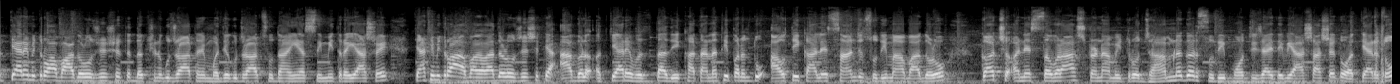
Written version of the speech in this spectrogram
અત્યારે મિત્રો આ વાદળો જે છે તે દક્ષિણ ગુજરાત અને મધ્ય ગુજરાત સુધી અહીંયા સીમિત રહ્યા છે. ત્યાંથી મિત્રો આ વાદળો જે છે તે આગળ અત્યારે વધતા દેખાતા નથી, પરંતુ આવતીકાલે સાંજ સુધીમાં આ વાદળો કચ્છ અને સૌરાષ્ટ્રના મિત્રો જામનગર સુધી પહોંચી જાય તેવી આશા છે. તો અત્યારે તો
